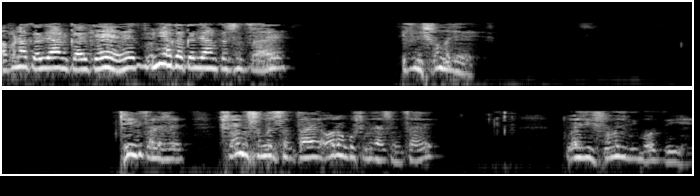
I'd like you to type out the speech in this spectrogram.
अपना कल्याण करके दुनिया का कल्याण कर सकता है। इतनी समझ है। ठीक तरह से स्वयं समझ सकता है, औरों को समझा सकता है। तो ऐसी समझ भी बहुत दी है।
